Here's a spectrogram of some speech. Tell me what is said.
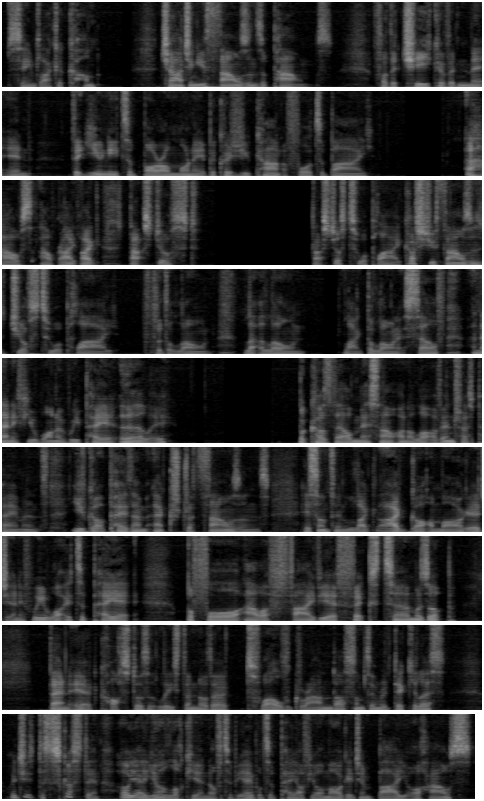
seemed like a con, charging you thousands of pounds for the cheek of admitting that you need to borrow money because you can't afford to buy a house outright. Like that's just that's just to apply. It costs you thousands just to apply for the loan, let alone like the loan itself. And then if you want to repay it early, because they'll miss out on a lot of interest payments, you've got to pay them extra thousands. It's something like I got a mortgage, and if we wanted to pay it before our five year fixed term was up, then it'd cost us at least another 12 grand or something ridiculous which is disgusting. Oh, yeah, you're lucky enough to be able to pay off your mortgage and buy your house.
